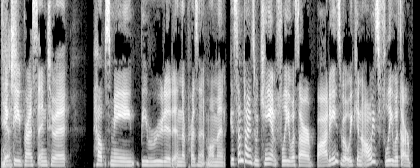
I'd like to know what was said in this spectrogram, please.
Take Yes. deep breaths into it. helps me be rooted in the present moment. Because sometimes we can't flee with our bodies, but we can always flee with our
